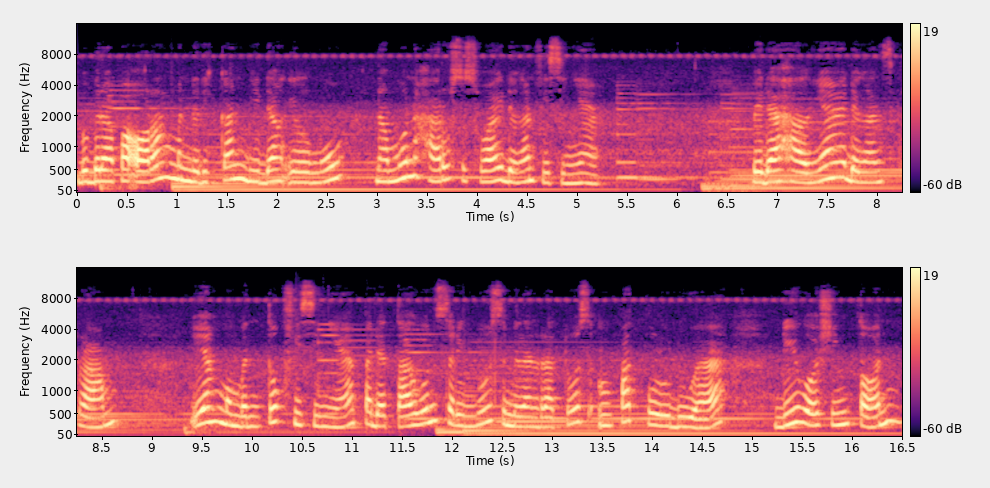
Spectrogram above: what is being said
Beberapa orang mendirikan bidang ilmu namun harus sesuai dengan visinya. Beda halnya dengan Scrum yang membentuk visinya pada tahun 1942 di Washington,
